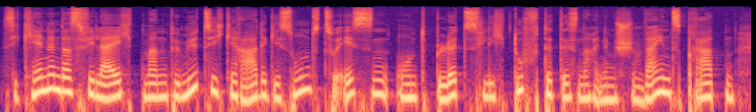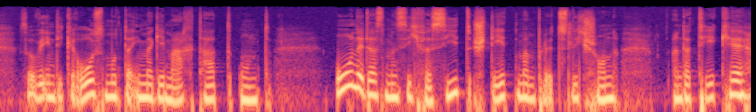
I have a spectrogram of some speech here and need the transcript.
Sie kennen das vielleicht, man bemüht sich gerade gesund zu essen und plötzlich duftet es nach einem Schweinsbraten, so wie ihn die Großmutter immer gemacht hat und ohne dass man sich versieht, steht man plötzlich schon an der Theke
